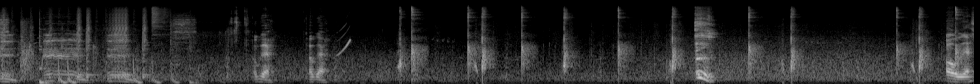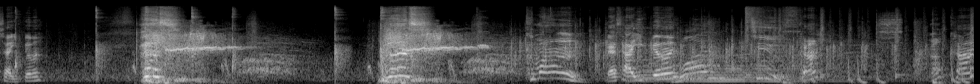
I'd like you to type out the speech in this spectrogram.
Mm, mm, mm, mm. Okay, okay. Ugh. Oh, that's how you feeling? Hush! Hush! Come on! That's how you feeling? One, two. Okay. Okay.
